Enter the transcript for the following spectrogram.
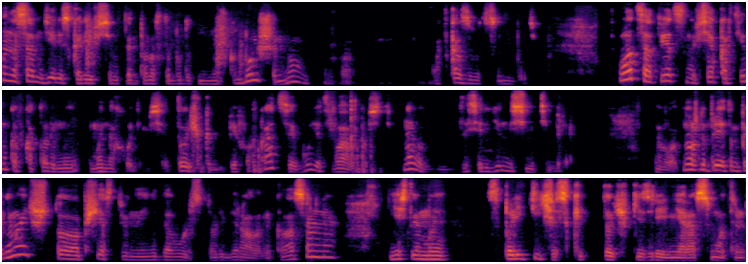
Ну, на самом деле, скорее всего, темпы роста будут немножко больше, но э, отказываться не будем. Вот, соответственно, вся картинка, в которой мы, мы находимся. Точка бифуркации будет в августе, ну, вот до середины сентября. Вот. Нужно при этом понимать, что общественное недовольство либералами колоссальное. Если мы с политической точки зрения рассмотрим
